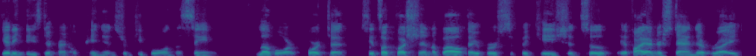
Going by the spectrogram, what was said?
getting these different opinions from people on the same level are important. It's a question about diversification. So if I understand it right,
